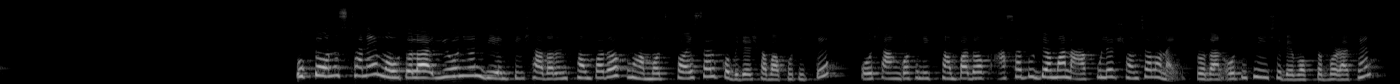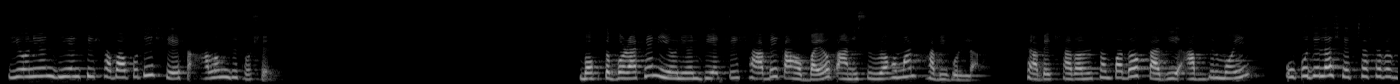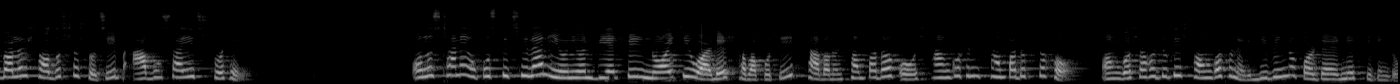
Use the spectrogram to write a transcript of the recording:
উক্ত অনুষ্ঠানে মৌতলা ইউনিয়ন বিএনপির সাধারণ সম্পাদক মোহাম্মদ ফয়সাল কবিরের সভাপতিত্বে ও সাংগঠনিক সম্পাদক আসাদুজ্জামান আকুলের সঞ্চালনায় প্রধান অতিথি হিসেবে বক্তব্য রাখেন ইউনিয়ন বিএনপির সভাপতি শেখ আলমগীর হোসেন। বক্তব্য রাখেন ইউনিয়ন বিএনপির সাবেক আহ্বায়ক আনিসুর রহমান হাবিবুল্লাহ, সাবেক সাধারণ সম্পাদক কাজী আব্দুল মঈন, উপজেলা স্বেচ্ছাসেবক দলের সদস্য সচিব আবু সাইদ সোহেল অনুষ্ঠানে উপস্থিত ছিলেন ইউনিয়ন বিএনপির নয়টি ওয়ার্ডের সভাপতি, সাধারণ সম্পাদক ও সাংগঠনিক সম্পাদক সহ অঙ্গ সহযোগী সংগঠনের বিভিন্ন পর্যায়ের নেতৃবৃন্দ।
